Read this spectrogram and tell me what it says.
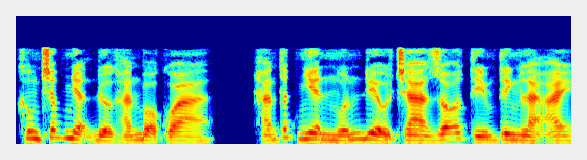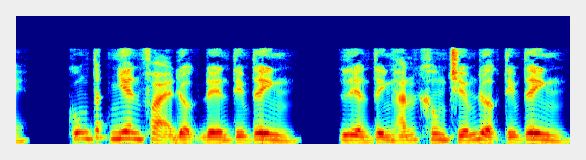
không chấp nhận được hắn bỏ qua, hắn tất nhiên muốn điều tra rõ tím tinh là ai, cũng tất nhiên phải được đến tím tinh, liền tính hắn không chiếm được tím tinh,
